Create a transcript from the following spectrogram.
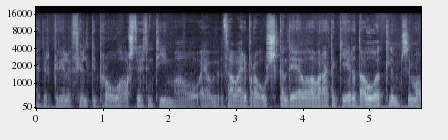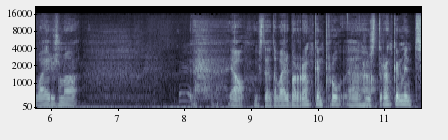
þetta er gríðlega fjöldi prófa á stuttum tíma og ef, það væri bara óskandi ef það var hægt að gera þetta á öllum sem að væri svona já, þú veist, þetta væri bara Já. rönganmynd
